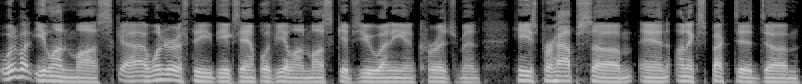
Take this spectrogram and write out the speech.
what about Elon Musk? Uh, I wonder if the, the example of Elon Musk gives you any encouragement. He's perhaps um, an unexpected um,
